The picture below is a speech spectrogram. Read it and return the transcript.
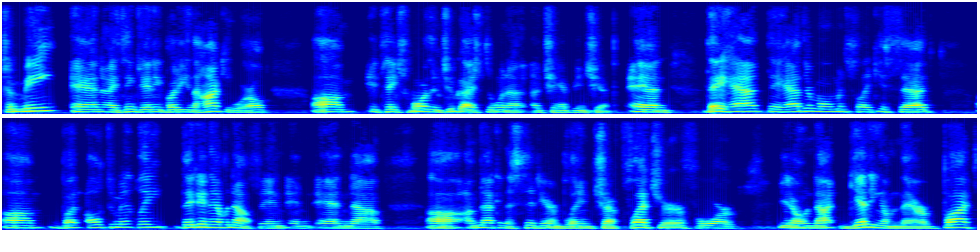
to me, and I think anybody in the hockey world, um, it takes more than two guys to win a, a, championship, and they had they had their moments, like you said, um, but ultimately they didn't have enough. And and and uh, uh, I'm not going to sit here and blame Chuck Fletcher for you know not getting them there, but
